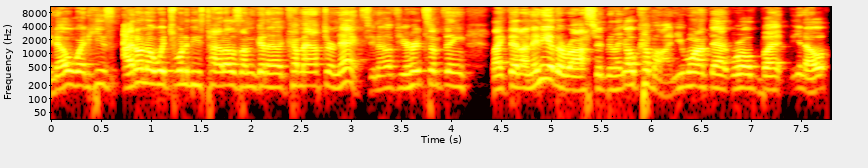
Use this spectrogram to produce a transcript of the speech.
You know, when he's, I don't know which one of these titles I'm gonna come after next. You know, if you heard something like that on any other roster, it'd be like, oh come on, you want that world, but you know,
